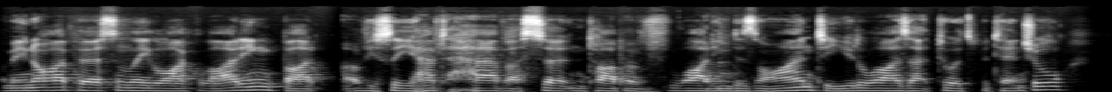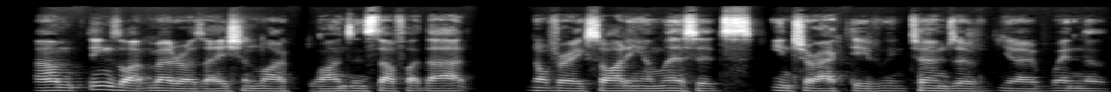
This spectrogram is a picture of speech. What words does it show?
I mean, I personally like lighting, but obviously you have to have a certain type of lighting design to utilize that to its potential. Um, things like motorization, like blinds and stuff like that, not very exciting unless it's interactive in terms of you know when the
